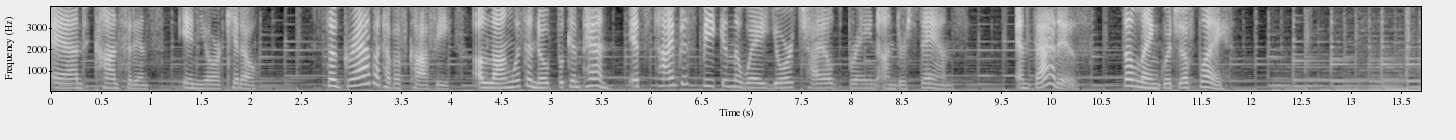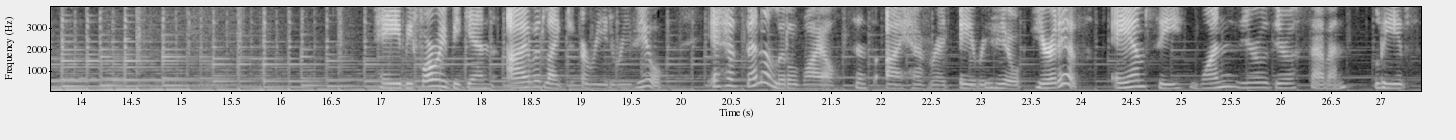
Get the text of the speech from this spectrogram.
and confidence in your kiddo. So grab a cup of coffee along with a notebook and pen. It's time to speak in the way your child's brain understands. And that is the language of play. Hey, before we begin, I would like to read a review. It has been a little while since I have read a review. Here it is AMC 1007 leaves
